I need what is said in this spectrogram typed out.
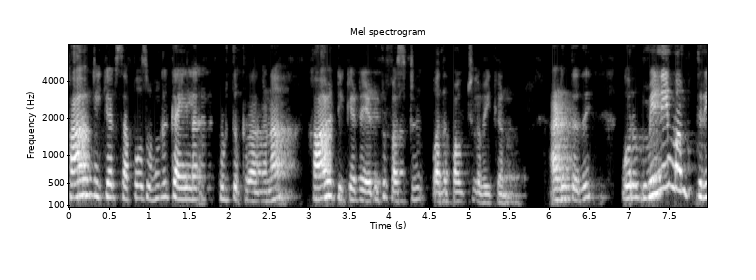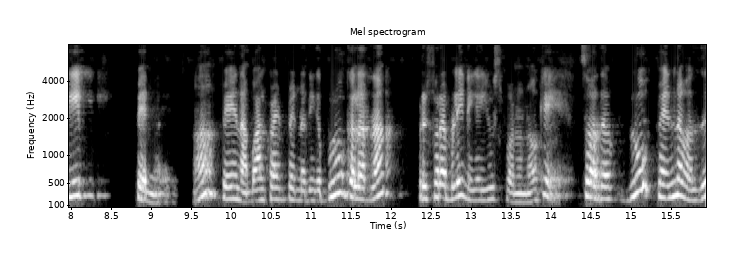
ஹால் டிக்கெட் சப்போஸ் உங்க கையில கொடுத்துருக்குறாங்கன்னா ஹால் டிக்கெட்டை எடுத்து ஃபர்ஸ்ட் அந்த பவுச்சில் வைக்கணும். அடுத்தது ஒரு மினிமம் த்ரீ பென் பேனா பால் பாயிண்ட் பென் நீங்க ப்ளூ கலர் தான் ப்ரிஃபரபிளி நீங்க யூஸ் பண்ணணும் ஓகே ஸோ அந்த ப்ளூ பென்னை வந்து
